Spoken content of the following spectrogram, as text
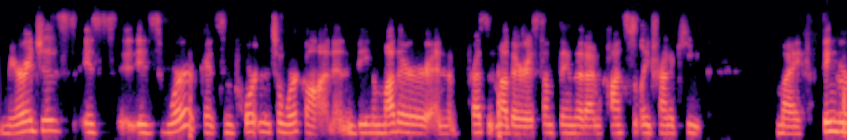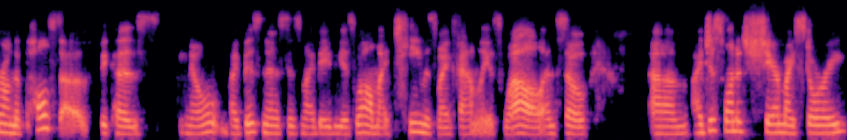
marriage is is is work. It's important to work on. And being a mother and a present mother is something that i'm constantly trying to keep my finger on the pulse of because you know my business is my baby as well. My team is my family as well. And so um, I just wanted to share my story.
